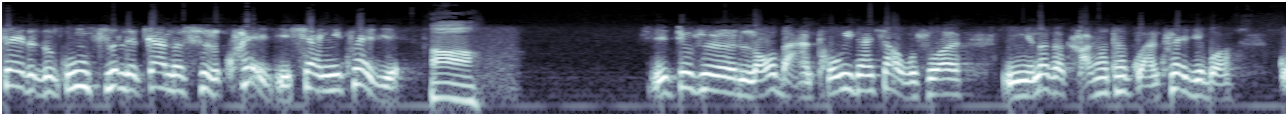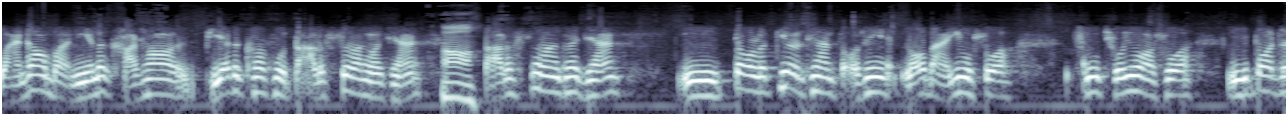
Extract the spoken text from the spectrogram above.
在这个公司里干的是会计，现金会计啊。就是老板头一天下午说，你那个卡上他管会计不？管账吧？你那卡上别的客户打了四万块钱啊，打了四万块钱。嗯，到了第二天早晨，老板又说，从求救上说，你把这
